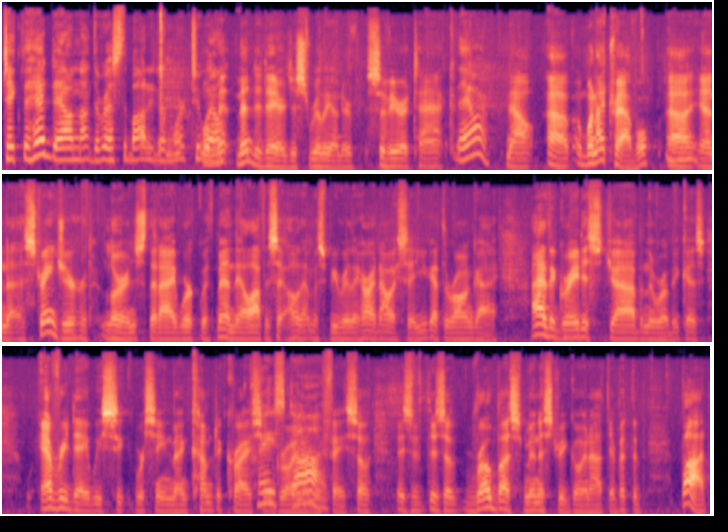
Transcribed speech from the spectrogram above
take the head down, not the rest of the body doesn't work too Well, well. men, men today are just really under severe attack. They are. Now, uh, when I travel uh, Mm-hmm. and a stranger learns that I work with men, they'll often say, Oh, that must be really hard. Now I say, You got the wrong guy. I have the greatest job in the world because every day we see, we're seeing men come to Christ Praise and growing in God. their faith. So there's a, there's a robust ministry going out there. But the, but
